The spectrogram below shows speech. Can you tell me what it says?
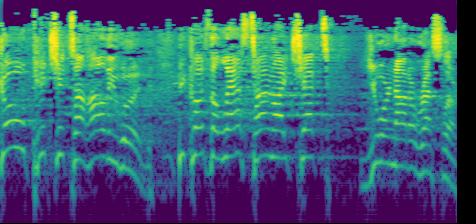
go pitch it to Hollywood. Because the last time I checked, you're not a wrestler.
